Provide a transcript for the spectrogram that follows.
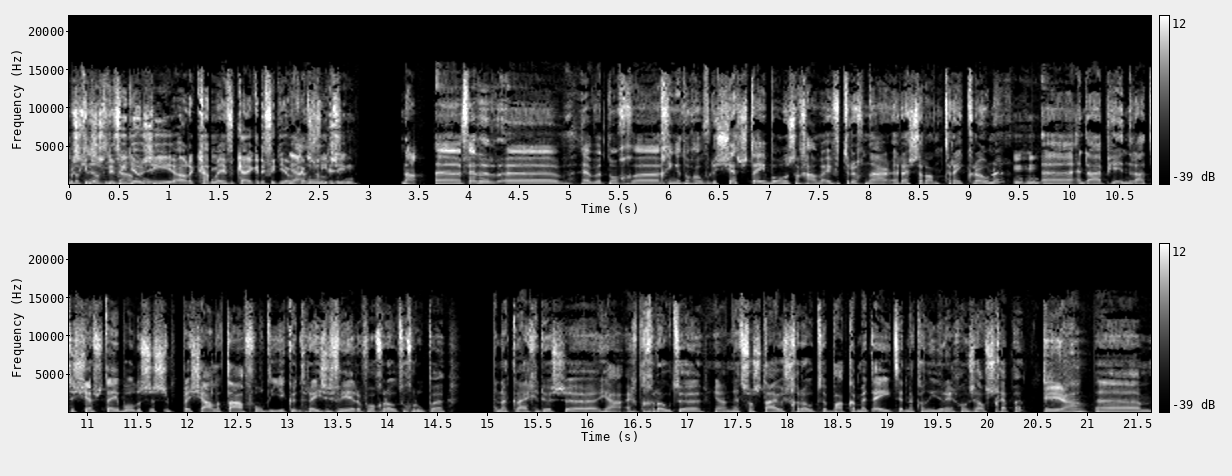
misschien is als ik de video tafel. zie... Oh, dan ga ik hem even kijken, de video. Ja, ik heb hem niet goed. gezien. Nou, eh, verder eh, hebben we het nog, ging het nog over de chef's table. Dus dan gaan we even terug naar restaurant Twee Kronen. Mhm. En daar heb je inderdaad de chef's table. Dus een speciale tafel die je kunt reserveren voor grote groepen. En dan krijg je dus eh, ja, echt grote, ja, net zoals thuis, grote bakken met eten. En dan kan iedereen gewoon zelf scheppen. Ja. Ehm,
